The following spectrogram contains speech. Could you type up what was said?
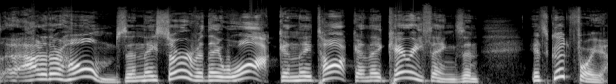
out of their homes and they serve and they walk and they talk and they carry things and it's good for you.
